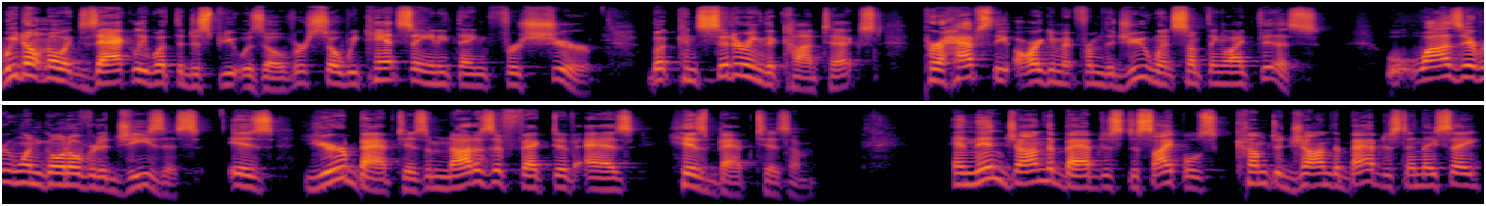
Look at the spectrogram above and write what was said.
We don't know exactly what the dispute was over, so we can't say anything for sure. But considering the context, perhaps the argument from the Jew went something like this Why is everyone going over to Jesus? Is your baptism not as effective as his baptism? And then John the Baptist's disciples come to John the Baptist and they say,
